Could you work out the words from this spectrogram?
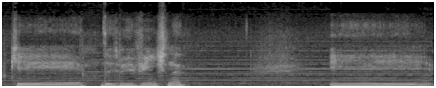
Porque 2020, né? E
